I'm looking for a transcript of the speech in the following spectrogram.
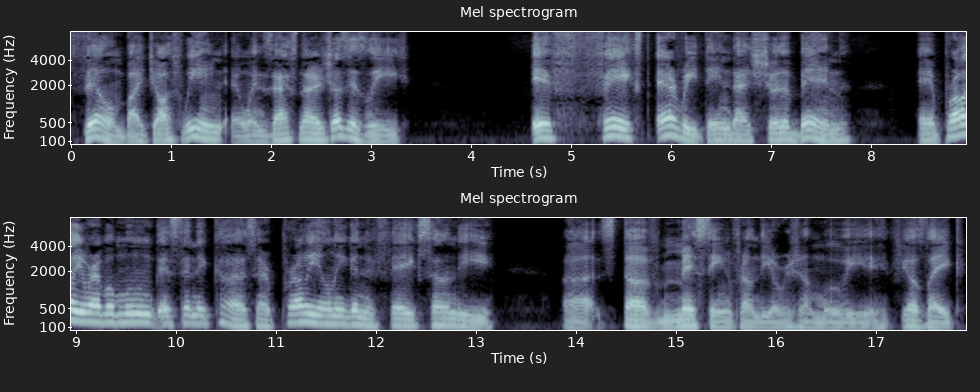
filmed by Joss Whedon and when Zack Snyder Justice League it fixed everything that should have been. And probably Rebel Moon extended cuts are probably only gonna fix some of the uh, stuff missing from the original movie. It feels like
